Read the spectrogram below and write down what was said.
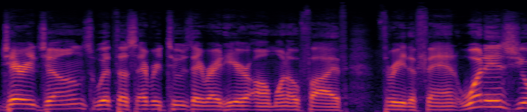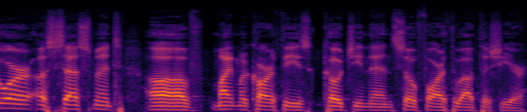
Jerry Jones with us every Tuesday right here on 105 3 The Fan. What is your assessment of Mike McCarthy's coaching then so far throughout this year?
